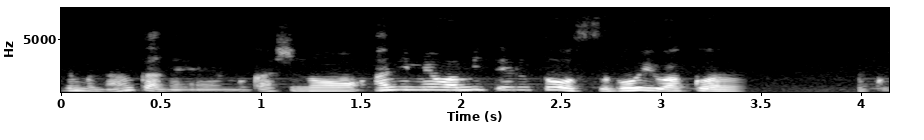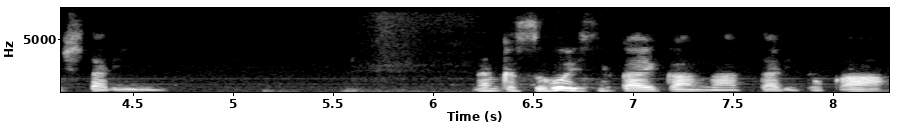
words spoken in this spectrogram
でもなんかね、昔のアニメは見てるとすごいワクワクしたり、なんかすごい世界観があったりとか、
